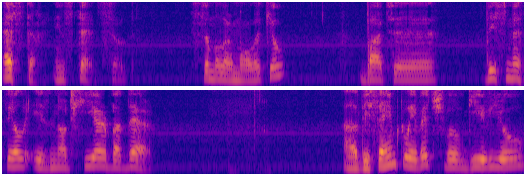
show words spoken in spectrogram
ester instead. So similar molecule, but uh, this methyl is not here but there. Uh, the same cleavage will give you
